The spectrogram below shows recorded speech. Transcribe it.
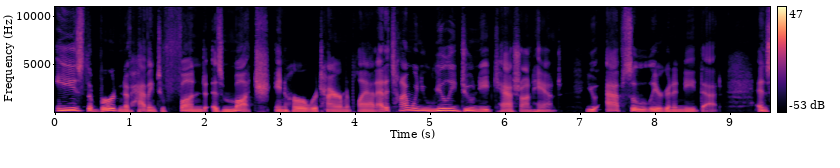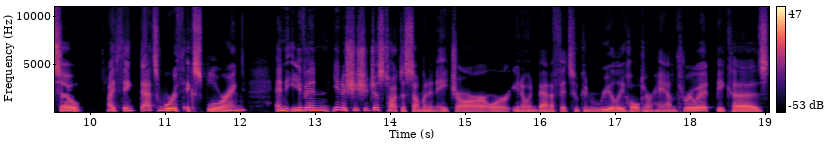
ease the burden of having to fund as much in her retirement plan at a time when you really do need cash on hand. You absolutely are going to need that. And so I think that's worth exploring. And even, you know, she should just talk to someone in HR or, you know, in benefits who can really hold her hand through it because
